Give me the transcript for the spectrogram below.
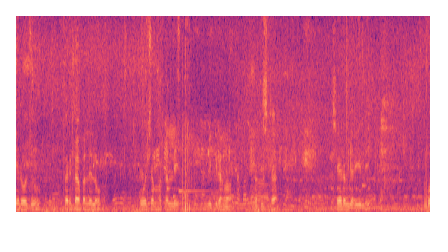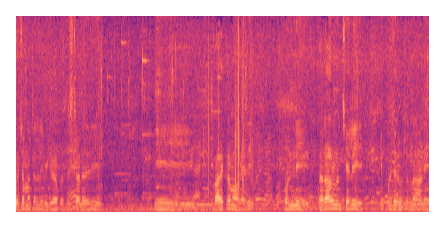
ఈరోజు పెరికాపల్లిలో పోచమ్మ తల్లి విగ్రహ ప్రతిష్ట చేయడం జరిగింది. పోచమ్మ తల్లి విగ్రహ ప్రతిష్ట అనేది ఈ కార్యక్రమం అనేది కొన్ని తరాల నుంచి వెళ్ళి ఎప్పుడు జరుగుతుందా అని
